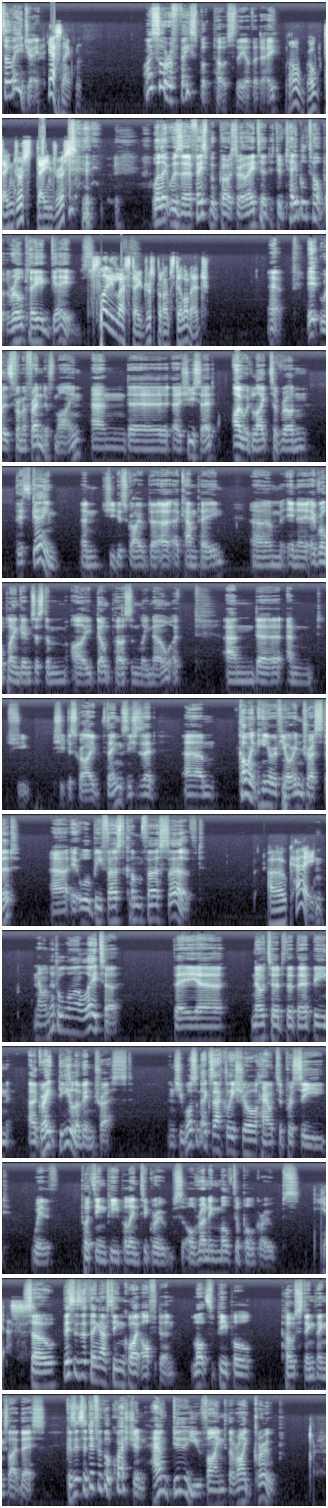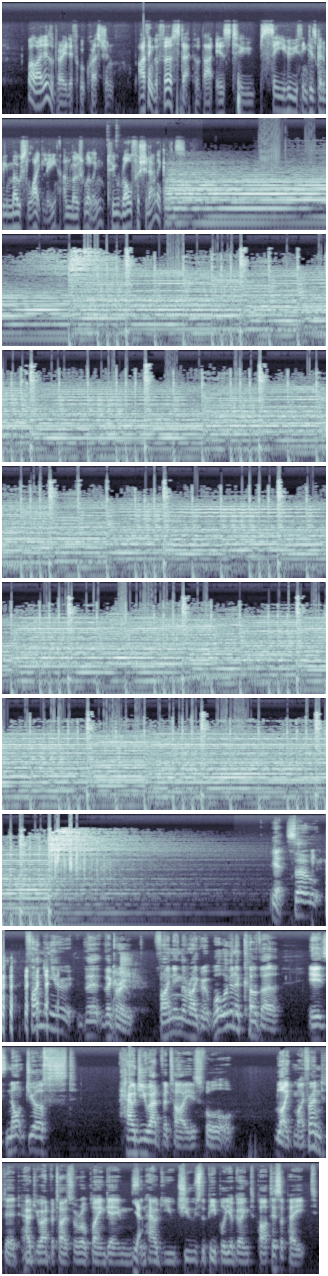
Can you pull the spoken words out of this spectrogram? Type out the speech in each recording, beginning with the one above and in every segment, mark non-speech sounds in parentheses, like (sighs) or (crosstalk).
So, AJ, Yes, Nathan. I saw a Facebook post the other day. Oh, oh, dangerous, dangerous. (laughs) Well, it was a Facebook post related to tabletop role playing games. Slightly less dangerous, but I'm still on edge. Yeah. It was from a friend of mine, and uh, uh, she said, I would like to run this game. And she described a, a campaign um, in a, a role playing game system I don't personally know. I, and uh, and she she described things, and she said, um, Comment here if you're interested. Uh, it will be first come, first served. Okay. Now, a little while later, they uh, noted that there'd been a great deal of interest, and she wasn't exactly sure how to proceed with putting people into groups or running multiple groups. Yes. So, this is a thing I've seen quite often. Lots of people posting things like this. Because it's a difficult question. How do you find the right group? Well, that is a very difficult question. I think the first step of that is to see who you think is going to be most likely and most willing to roll for shenanigans. Your the the group, finding the right group. What we're going to cover is not just how do you advertise for like my friend did, how do you advertise for role playing games Yeah. and how do you choose the people you're going to participate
